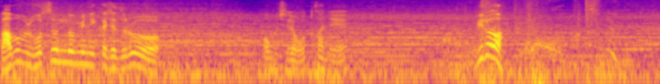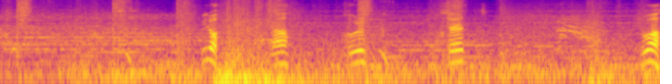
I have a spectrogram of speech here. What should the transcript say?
마법을 못 쓰는 놈이니까 제대로. 어머 진짜 어떡하니? 밀어! 밀어! 하나 둘셋. 좋아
